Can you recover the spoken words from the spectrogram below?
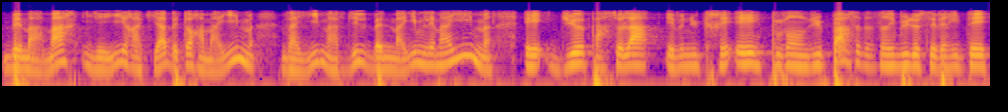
Bemamar, Yehi, Rakia, Betor Amaim, Vaïm, Avdil, Ben Maïm, Lemaïm. Et Dieu, par cela, est venu créer, sous-entendu par cet attribut de sévérité,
